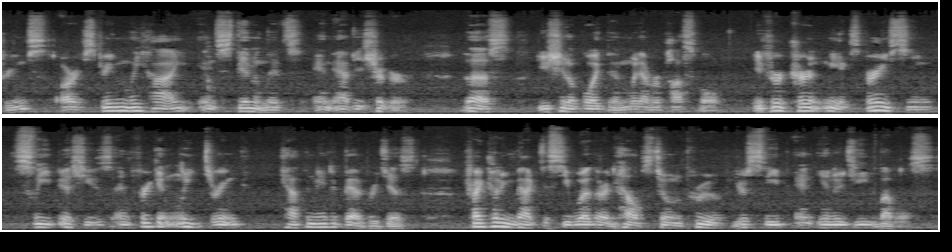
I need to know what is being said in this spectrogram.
drinks are extremely high in stimulants and added sugar. Thus, you should avoid them whenever possible. If you're currently experiencing sleep issues and frequently drink caffeinated beverages, try cutting back to see whether it helps to improve your sleep and energy levels.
